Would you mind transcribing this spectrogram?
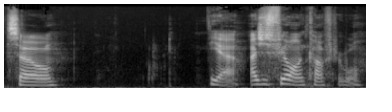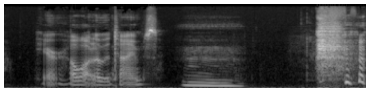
So yeah, I just feel uncomfortable here a lot of the times.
